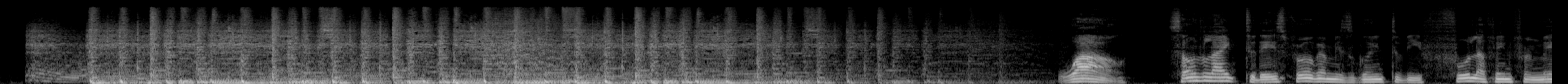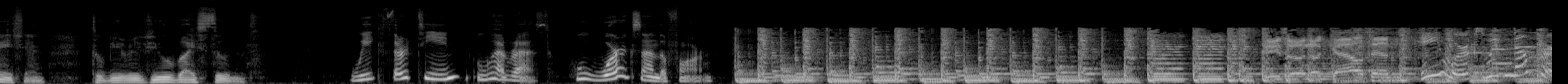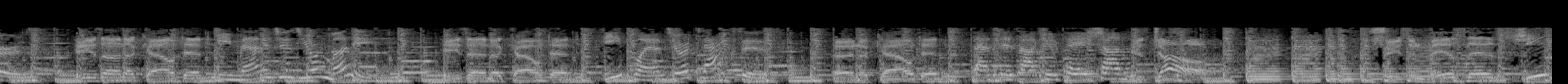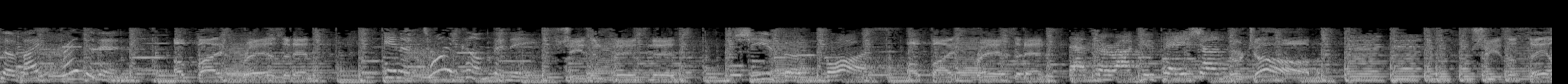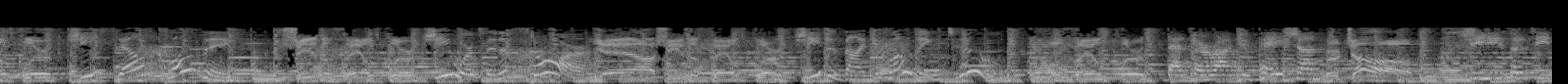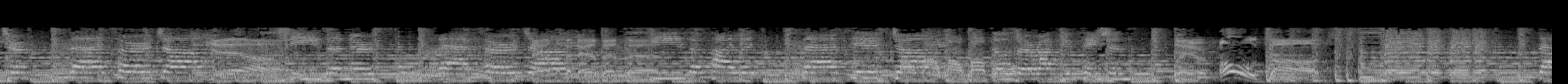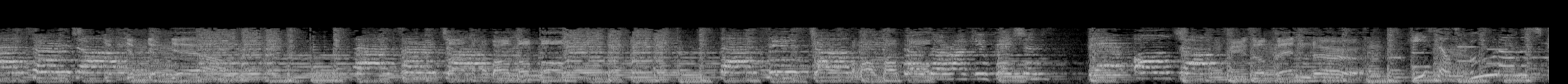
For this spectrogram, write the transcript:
Wow! Sounds like today's program is going to be full of information to be reviewed by students. Week 13, Ujarras, who works on the farm. He's an accountant. He works with numbers. He's an accountant. He manages your money. He's an accountant. He plans your taxes. Accountant. That's his occupation. His job. She's in business. She's a vice president A vice president. in a toy company. She's in business. She's the boss. A vice president. That's her occupation. Her job. She's a sales clerk. She sells clothing. She's a sales clerk. She works in a store. Yeah, she's a sales clerk. She designs clothing too.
